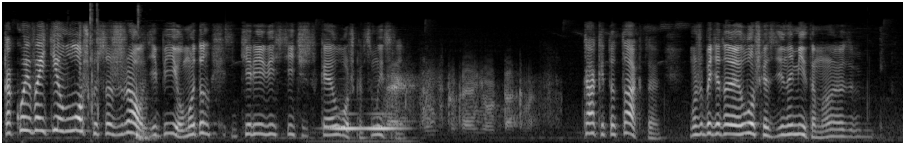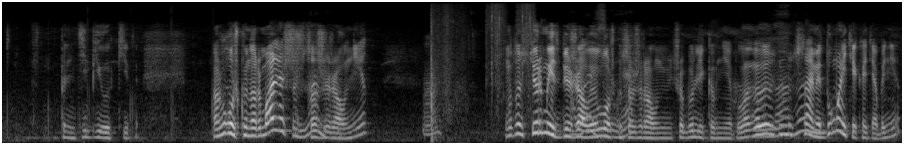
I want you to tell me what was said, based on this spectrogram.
Какой войти он ложку сожрал, дебил? Может он террористическая ложка, в смысле? Как это так-то? Может быть это ложка с динамитом? а, Блин, дебилы какие-то. А ложку нормально что ж Ладно. сожрал, нет? А? Ну то с тюрьмы сбежал и Давай ложку сюда. сожрал, чтобы ликов не было. Ну, ну, сами думайте хотя бы, нет?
